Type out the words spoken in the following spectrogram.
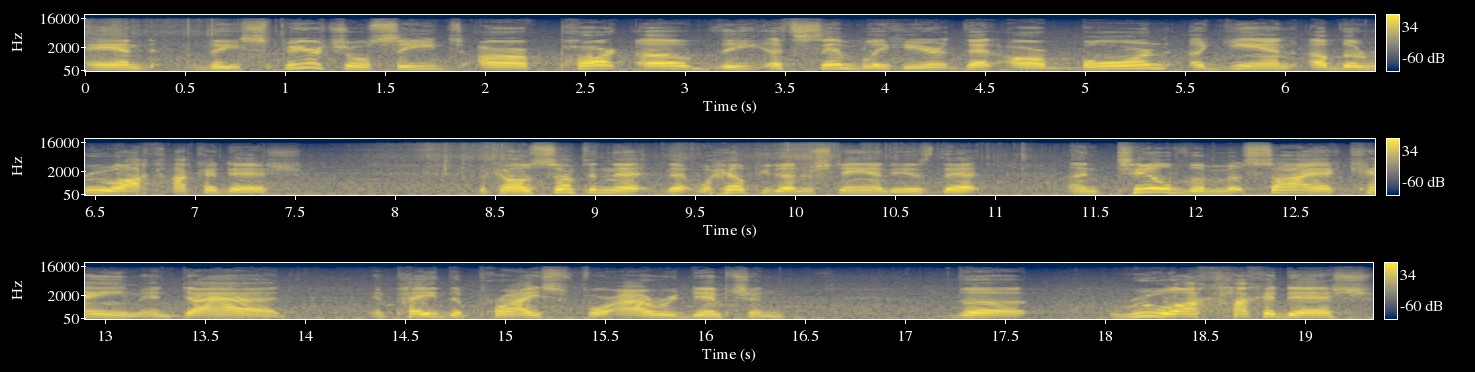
And the spiritual seeds are part of the assembly here that are born again of the Ruach HaKodesh because something that, that will help you to understand is that until the Messiah came and died and paid the price for our redemption, the Ruach HaKodesh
